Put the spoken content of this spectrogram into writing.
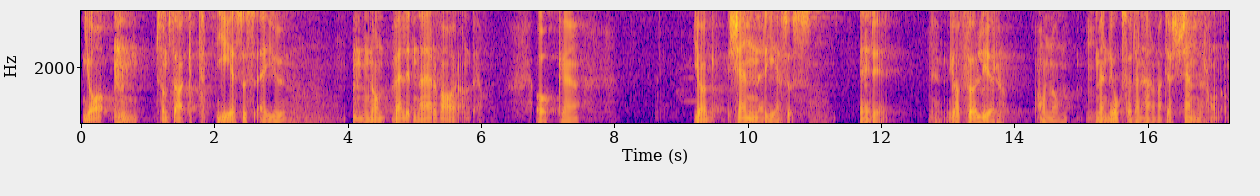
Ja, som sagt, Jesus är ju någon väldigt närvarande. Och eh, jag känner Jesus. Jag följer honom, men det är också den här med att jag känner honom.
